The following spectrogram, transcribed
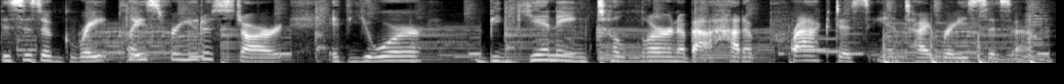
This is a great place for you to start if you're beginning to learn about how to practice anti racism.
